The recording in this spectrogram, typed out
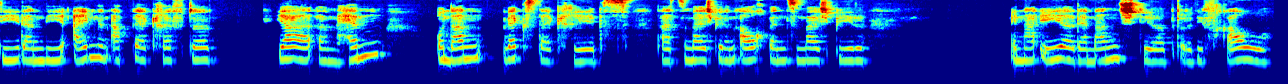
die dann die eigenen Abwehrkräfte ja, ähm, hemmen und dann wächst der Krebs. Da ist zum Beispiel dann auch, wenn zum Beispiel in einer Ehe der Mann stirbt oder die Frau,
